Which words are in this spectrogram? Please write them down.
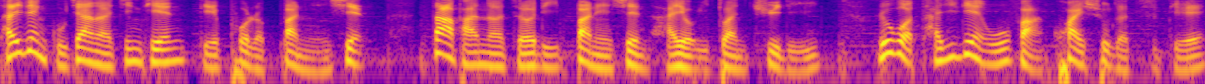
台积电股价呢今天跌破了半年线，大盘呢则离半年线还有一段距离。如果台积电无法快速的止跌，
